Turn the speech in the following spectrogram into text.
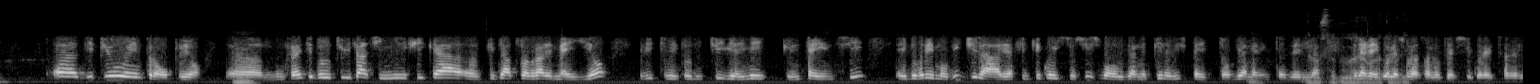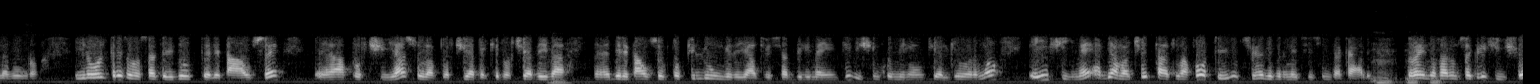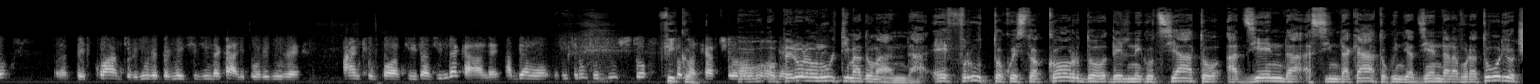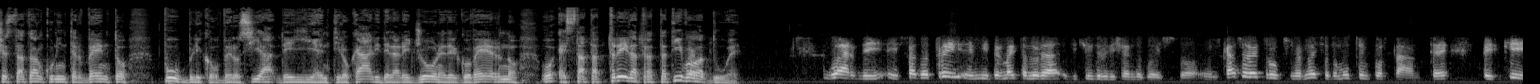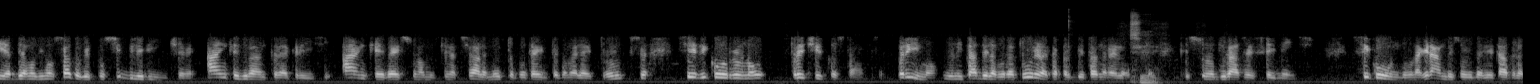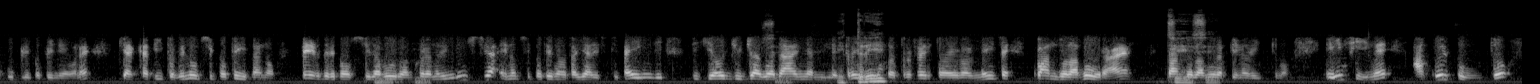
Uh, di più e improprio. Uh, incrementi di produttività significa uh, più che altro lavorare meglio ritmi produttivi ahimè più intensi e dovremo vigilare affinché questo si svolga nel pieno rispetto ovviamente del, delle regole sulla salute e sicurezza del lavoro. Inoltre sono state ridotte le pause eh, a Porcia, solo a Porcia perché Porcia aveva eh, delle pause un po' più lunghe degli altri stabilimenti di 5 minuti al giorno e infine abbiamo accettato una forte riduzione dei permessi sindacali, mm. dovendo fare un sacrificio eh, per quanto ridurre i permessi sindacali può ridurre anche un po' l'attività sindacale, abbiamo ritenuto giusto Fico, ho, ho per ora un'ultima domanda. È frutto questo accordo del negoziato azienda-sindacato, quindi azienda-lavoratori, o c'è stato anche un intervento pubblico, ovvero sia degli enti locali, della regione, del governo, o è stata a tre la trattativa o a due? Guardi, è stato a tre e mi permetto allora di chiudere dicendo questo. Il caso Electrolux per noi è stato molto importante perché abbiamo dimostrato che è possibile vincere anche durante la crisi, anche verso una multinazionale molto potente come Electrolux, se ricorrono tre circostanze. Primo, l'unità dei lavoratori e la capacità nelle lotte, sì. che sono durate sei mesi. Secondo, una grande solidarietà della pubblica opinione che ha capito che non si potevano perdere posti di lavoro ancora nell'industria e non si potevano tagliare stipendi di chi oggi già guadagna 1.300-1.400 euro al mese quando lavora, eh? quando sì, lavora sì. a pieno ritmo. E infine, a quel punto,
